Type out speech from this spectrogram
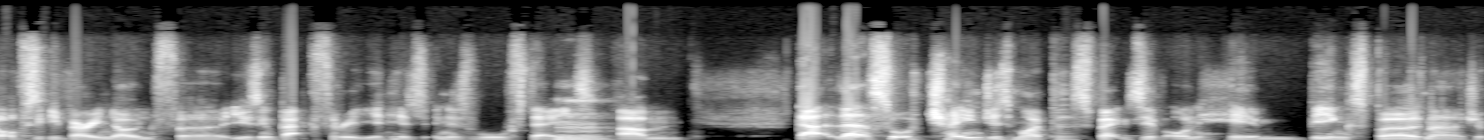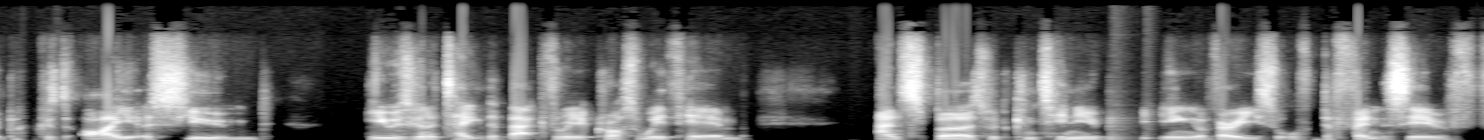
obviously very known for using back three in his in his Wolves days. Mm. Um, that that sort of changes my perspective on him being Spurs manager because I assumed he was going to take the back three across with him, and Spurs would continue being a very sort of defensive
